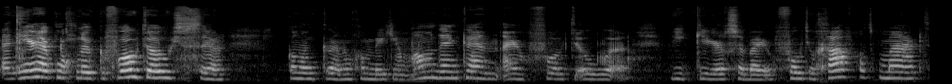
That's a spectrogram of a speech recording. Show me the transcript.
En hier heb ik nog leuke foto's. Kan ik eh, nog een beetje aan mama denken. En een eigen foto eh, die keer ze bij een fotograaf had gemaakt.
